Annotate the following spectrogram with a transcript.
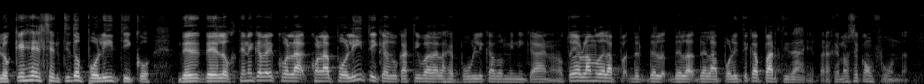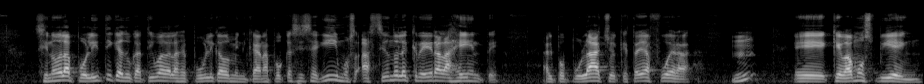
lo que es el sentido político, de, lo que tiene que ver con la, con la política educativa de la República Dominicana. No estoy hablando de la, de la política partidaria, para que no se confunda, sino de la política educativa de la República Dominicana, porque si seguimos haciéndole creer a la gente, al populacho, el que está allá afuera, eh, que vamos bien,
